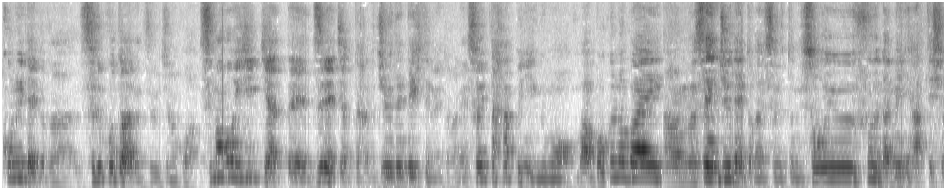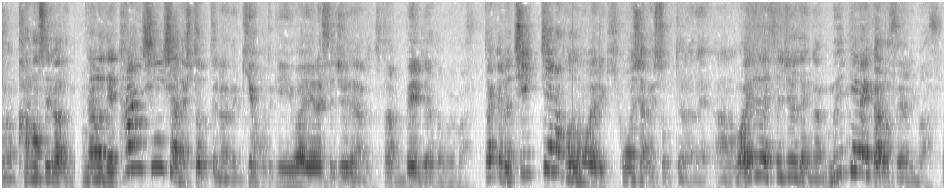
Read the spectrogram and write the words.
こ抜いたりとかすることあるんですようちの子は。スマホいじっちゃってずれちゃったから充電できてないとかねそういったハプニングも、まあ、僕の場合あの無線充電とかにすると、ね、そういう風な目に遭ってしまう可能性がある。なので単身者の人っていうのはね基本的にワイヤレス充電あると多分便利だと思います。だけどちっちゃな子供がいる既婚者の人っていうのはねあのワイヤレス充電が向いてない可能性あります。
